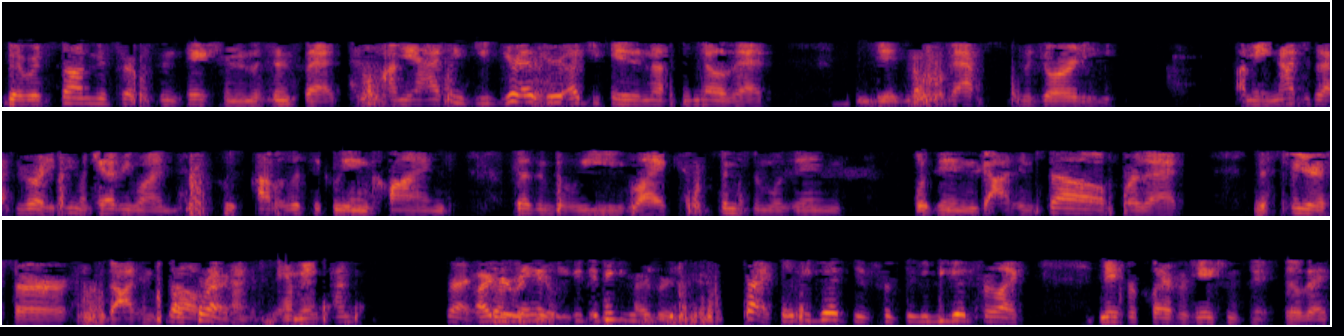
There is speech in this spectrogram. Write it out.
there was some misrepresentation in the sense that I mean I think you you're you're educated enough to know that the vast majority I mean, not just the vast majority, pretty much everyone who's kabbalistically inclined doesn't believe like Tzimtzum was in was in God himself or that the spirits are God Himself. Oh, correct. Kind of thing. I mean, I'm, right. I so agree with you. I think I agree. Right. So it'd be good to, for, it'd be good for like, maybe for clarification's sake, so that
